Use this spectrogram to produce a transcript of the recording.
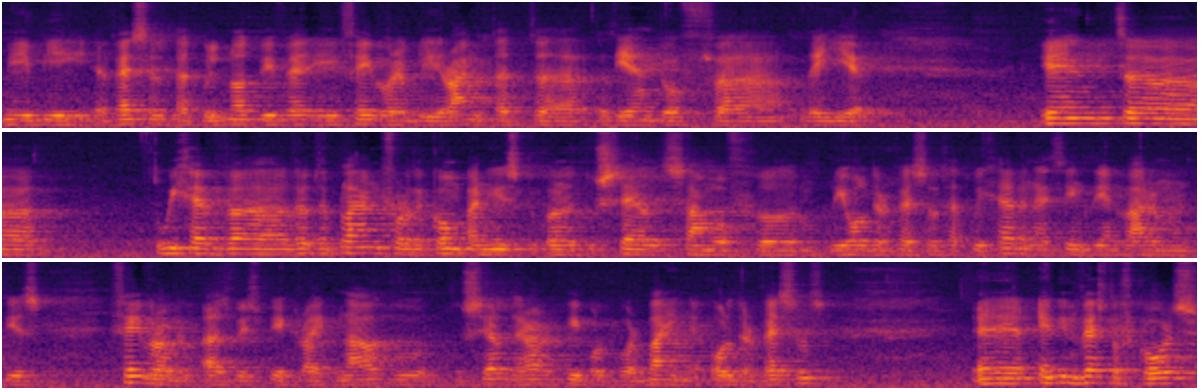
maybe a vessel that will not be very favorably ranked at uh, the end of uh, the year. And uh, we have uh, the, the, plan for the company is to, uh, to sell some of uh, the older vessels that we have, and I think the environment is favorable as we speak right now to, to sell. There are people who are buying older vessels and invest, of course,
